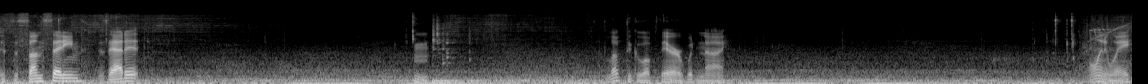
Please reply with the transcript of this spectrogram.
Is the sun setting? Is that it? Hmm. I'd love to go up there, wouldn't I? Well, anyway...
